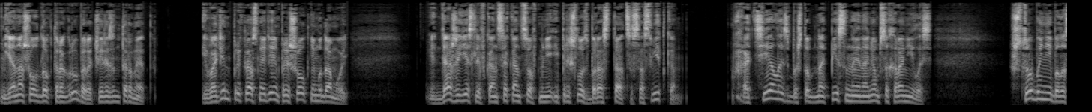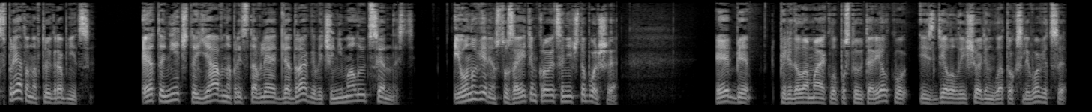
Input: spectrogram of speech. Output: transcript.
Я нашел доктора Грубера через интернет и в один прекрасный день пришел к нему домой. И даже если в конце концов мне и пришлось бы расстаться со свитком, хотелось бы, чтобы написанное на нем сохранилось. Что бы ни было спрятано в той гробнице, это нечто явно представляет для Драговича немалую ценность, и он уверен, что за этим кроется нечто большее. Эбби передала Майклу пустую тарелку и сделала еще один глоток сливовицы.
